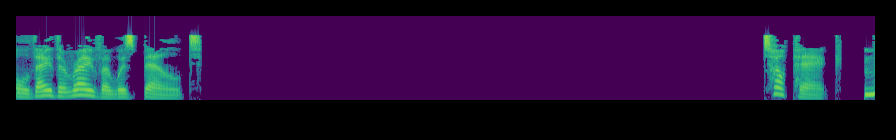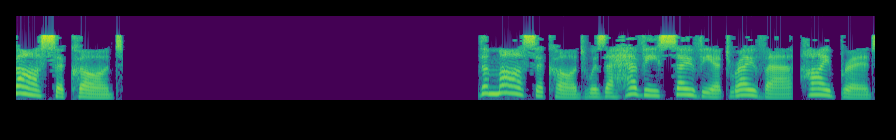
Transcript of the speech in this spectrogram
although the rover was built. Marsokhod The Marsokhod was a heavy Soviet rover hybrid,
